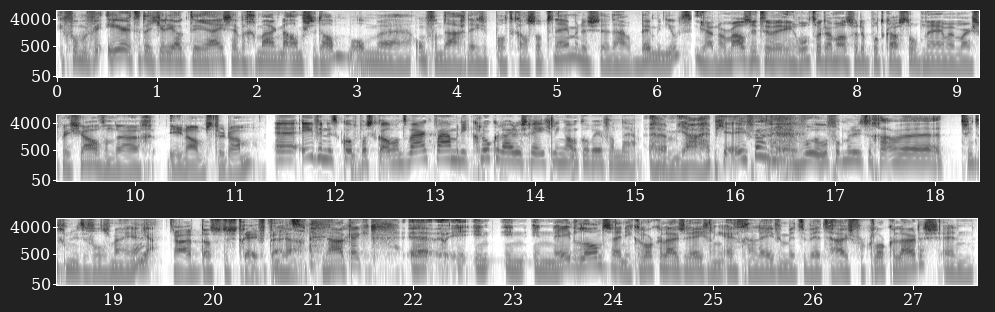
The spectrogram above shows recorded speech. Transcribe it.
ik voel me vereerd dat jullie ook de reis hebben gemaakt naar Amsterdam om, uh, om vandaag deze podcast op te nemen. Dus uh, nou, ben benieuwd. Ja, normaal zitten we in Rotterdam als we de podcast opnemen, maar speciaal vandaag in Amsterdam. Uh, even in het kort, Pascal, want waar kwamen die klokkenluidersregelingen ook alweer vandaan? Um, ja, heb je even? hoe, hoeveel minuten gaan we? 20 minuten volgens mij, hè? Ja. ja dat is de streeftijd. Ja. Nou, kijk, in, in, in Nederland zijn die klokkenluidersregelingen echt gaan leven met de wet Huis voor Klokkenluiders. En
